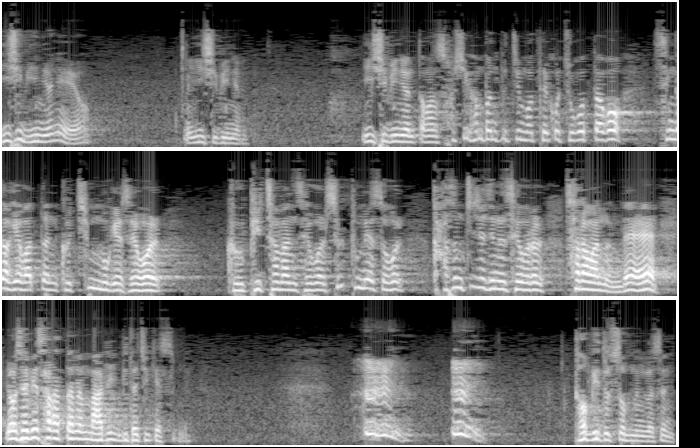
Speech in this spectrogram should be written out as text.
22년이에요. 22년. 22년 동안 소식 한 번 듣지 못했고 죽었다고 생각해왔던 그 침묵의 세월, 그 비참한 세월, 슬픔의 세월, 가슴 찢어지는 세월을 살아왔는데 요셉이 살았다는 말이 믿어지겠습니까? 더 믿을 수 없는 것은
